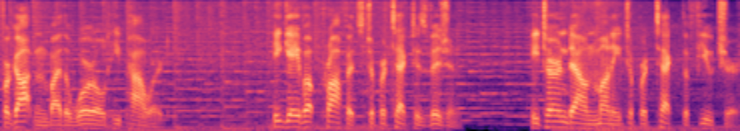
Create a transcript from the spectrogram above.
Forgotten by the world he powered. He gave up profits to protect his vision. He turned down money to protect the future.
